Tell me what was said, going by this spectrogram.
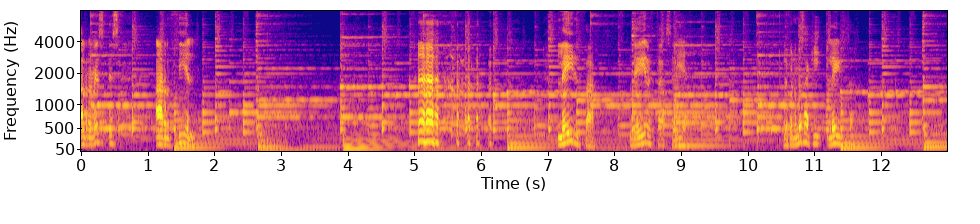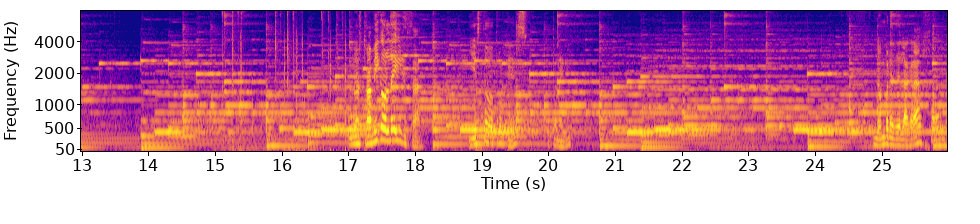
Al revés es Arciel. Leirza. Leirza sería. Le ponemos aquí Leirza. Nuestro amigo Leirza. ¿Y esto otro qué es? ¿Qué pone aquí? Nombre de la granja.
